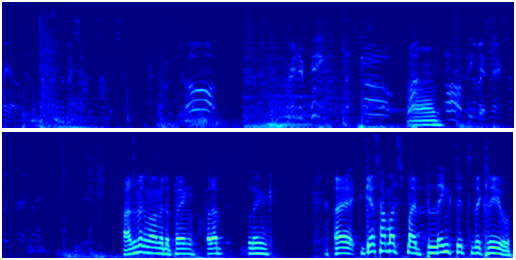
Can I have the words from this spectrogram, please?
I got him. Somebody, somebody, somebody, somebody. Oh, rigid ping. Let's go. Um, Oh, ping Somebody's there, somebody's there. I was a bit annoyed with the ping, but that blink. Uh, guess how much my blink did to the Cleo?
